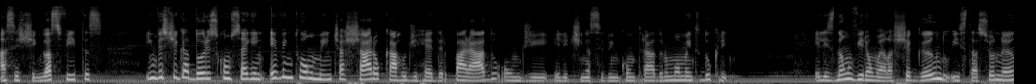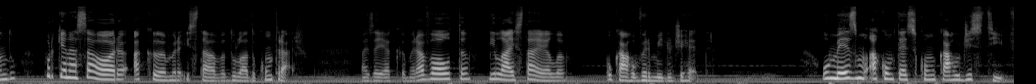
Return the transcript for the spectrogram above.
Assistindo às fitas, investigadores conseguem eventualmente achar o carro de Heather parado, onde ele tinha sido encontrado no momento do crime. Eles não viram ela chegando e estacionando, porque nessa hora a câmera estava do lado contrário. Mas aí a câmera volta e lá está ela, o carro vermelho de Heather. O mesmo acontece com o carro de Steve.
